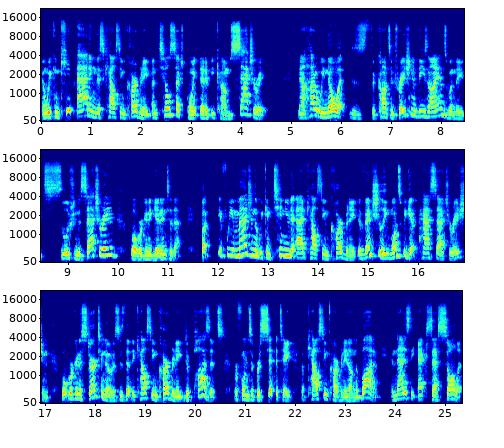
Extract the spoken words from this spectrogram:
And we can keep adding this calcium carbonate until such point that it becomes saturated. Now, how do we know what is the concentration of these ions when the solution is saturated? Well, we're going to get into that. But if we imagine that we continue to add calcium carbonate, eventually, once we get past saturation, what we're going to start to notice is that the calcium carbonate deposits or forms a precipitate of calcium carbonate on the bottom, and that is the excess solid.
